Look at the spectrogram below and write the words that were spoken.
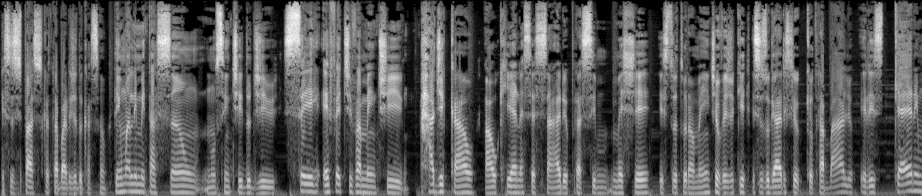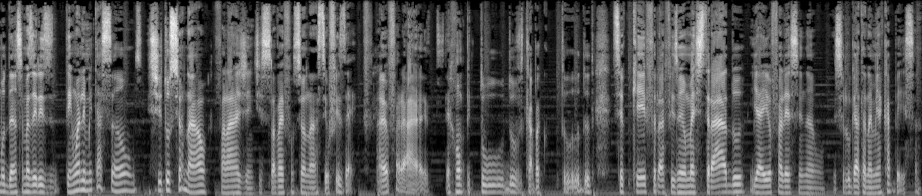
esses espaços que eu trabalho de educação, tem uma limitação no sentido de ser efetivamente radical ao que é necessário para se mexer estruturalmente. Eu vejo que esses lugares que eu, que eu, trabalho, eles querem mudança, mas eles têm uma limitação institucional. Falar, ah, gente, isso só vai funcionar se eu fizer. Aí eu falo, ah, rompe tudo, acaba com tudo, sei o que, fui lá, fiz meu mestrado, e aí eu falei assim, não, esse lugar tá na minha cabeça.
